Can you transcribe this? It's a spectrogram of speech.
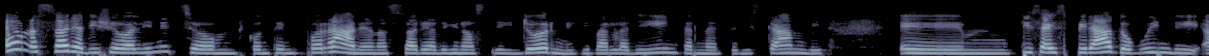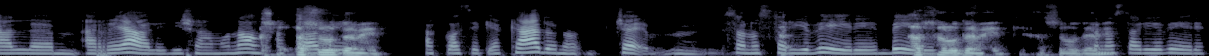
È una storia, dicevo all'inizio, contemporanea, una storia dei nostri giorni, si parla di internet, di scambi. E, um, ti sei ispirato quindi al, al reale, diciamo, no? A assolutamente. a cose che accadono, cioè mh, sono storie vere, vere. Assolutamente, assolutamente. Sono storie vere.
